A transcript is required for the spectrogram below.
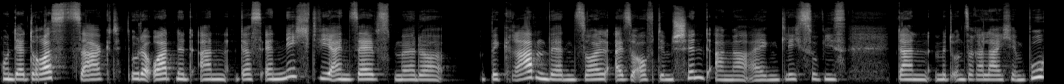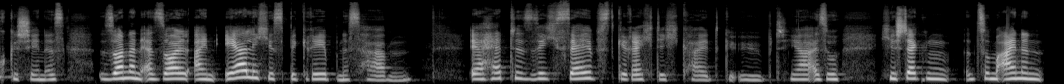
und der Drost sagt oder ordnet an, dass er nicht wie ein Selbstmörder begraben werden soll, also auf dem Schindanger eigentlich, so wie es dann mit unserer Leiche im Buch geschehen ist, sondern er soll ein ehrliches Begräbnis haben. Er hätte sich selbst Gerechtigkeit geübt. Ja, also hier stecken zum einen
